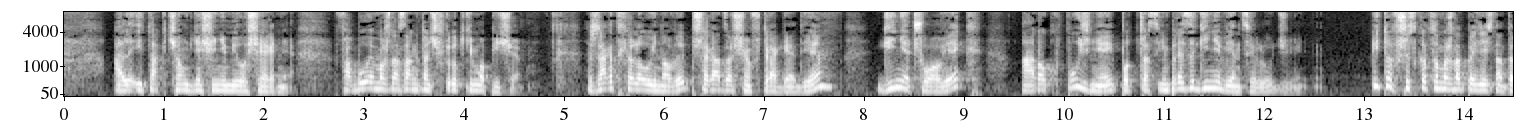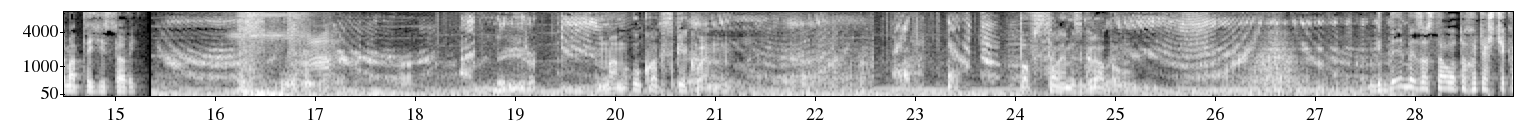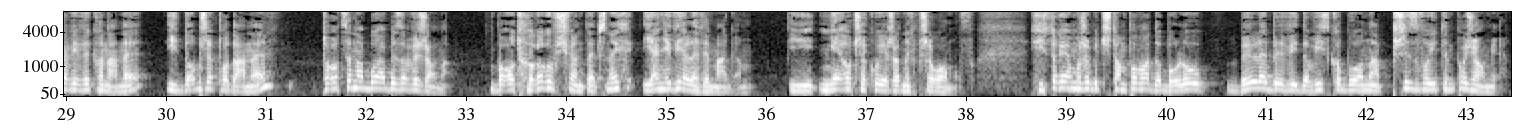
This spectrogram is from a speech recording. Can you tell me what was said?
ale i tak ciągnie się niemiłosiernie. Fabułę można zamknąć w krótkim opisie. Żart halloweenowy przeradza się w tragedię, ginie człowiek, a rok później podczas imprezy ginie więcej ludzi. I to wszystko, co można powiedzieć na temat tej historii. Mam układ z piekłem. Powstałem z grobu. Gdyby zostało to chociaż ciekawie wykonane i dobrze podane, to ocena byłaby zawyżona. Bo od horrorów świątecznych ja niewiele wymagam i nie oczekuję żadnych przełomów. Historia może być sztampowa do bólu, byleby widowisko było na przyzwoitym poziomie.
